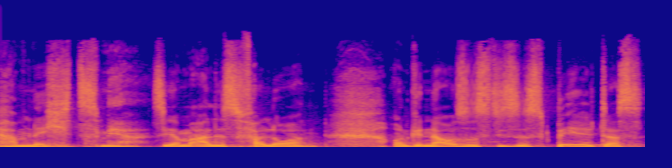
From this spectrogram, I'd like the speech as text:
haben nichts mehr. Sie haben alles verloren. Und genauso ist dieses Bild, das,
